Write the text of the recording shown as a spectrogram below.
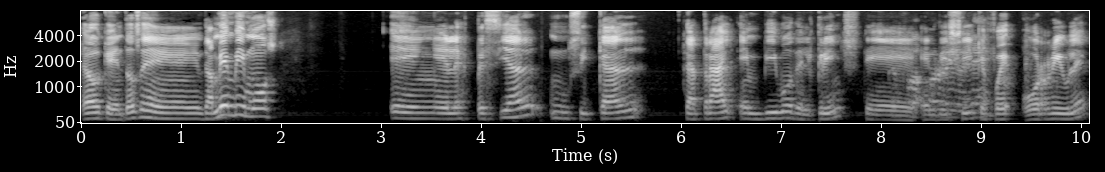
Ok, entonces también vimos en el especial musical teatral en vivo del Grinch de Que NBC, que fue horrible.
